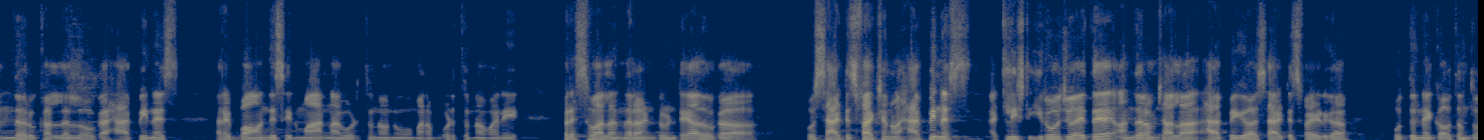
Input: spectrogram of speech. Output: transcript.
అందరూ కళ్ళల్లో ఒక హ్యాపీనెస్ అరే బాగుంది సినిమా అన్న కొడుతున్నావు నువ్వు మనం కొడుతున్నామని ప్రెస్ వాళ్ళందరూ అంటుంటే అదొక ఓ సాటిస్ఫాక్షన్ ఓ హ్యాపీనెస్ అట్లీస్ట్ ఈరోజు అయితే అందరం చాలా హ్యాపీగా సాటిస్ఫైడ్గా పొద్దున్నే గౌతమ్తో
